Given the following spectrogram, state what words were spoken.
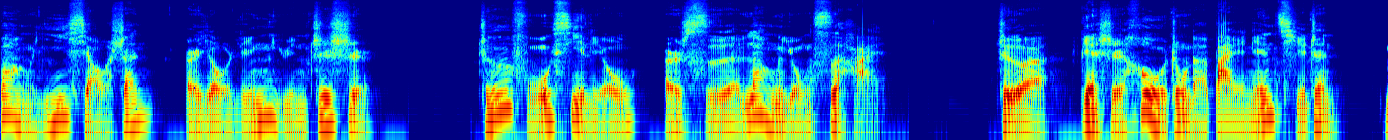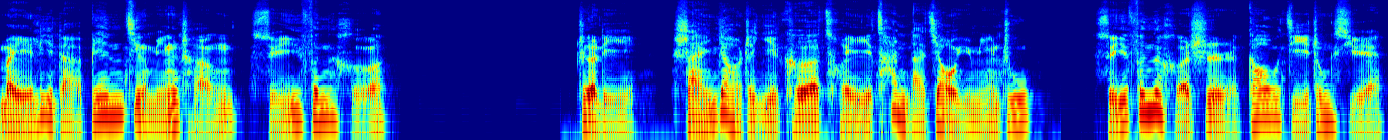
傍依小山而有凌云之势，折伏细流而似浪涌四海。这便是厚重的百年奇镇，美丽的边境名城绥芬河。这里闪耀着一颗璀璨的教育明珠——绥芬河市高级中学。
